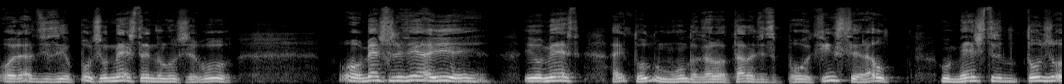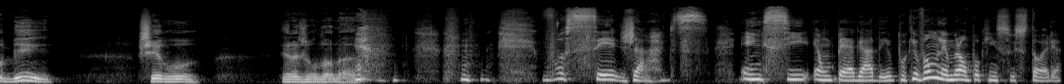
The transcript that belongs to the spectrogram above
olhar e dizia, poxa, o mestre ainda não chegou. o mestre vem aí, hein? E o mestre. Aí todo mundo, a garotada, disse, pô, quem será o, o mestre do Tom Jobim? Chegou. Era João Donato. Você, Jardes, em si é um PHD, porque vamos lembrar um pouquinho sua história.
